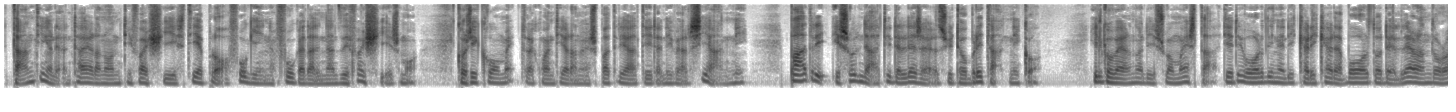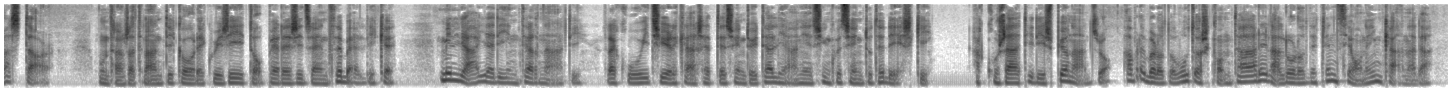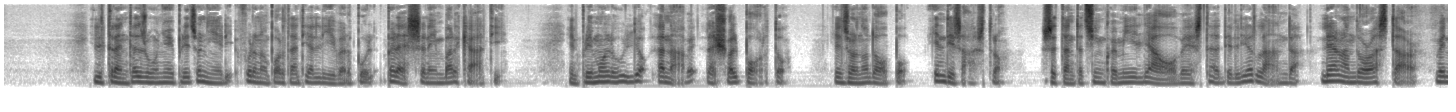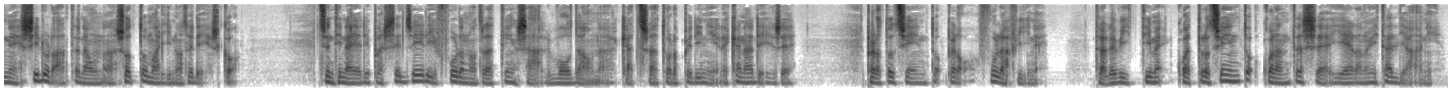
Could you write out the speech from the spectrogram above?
Tanti in realtà erano antifascisti e profughi in fuga dal nazifascismo, così come, tra quanti erano espatriati da diversi anni, padri di soldati dell'esercito britannico. Il governo di Sua Maestà diede ordine di caricare a bordo dell'Erandora Star, un transatlantico requisito per esigenze belliche, migliaia di internati, tra cui circa 700 italiani e 500 tedeschi. Accusati di spionaggio, avrebbero dovuto scontare la loro detenzione in Canada. Il 30 giugno i prigionieri furono portati a Liverpool per essere imbarcati. Il primo luglio la nave lasciò il porto. Il giorno dopo il disastro. 75 miglia a ovest dell'Irlanda, l'Erandora Star venne silurata da un sottomarino tedesco. Centinaia di passeggeri furono tratti in salvo da una cacciatorpediniere canadese. Per 800 però fu la fine. Tra le vittime 446 erano italiani.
